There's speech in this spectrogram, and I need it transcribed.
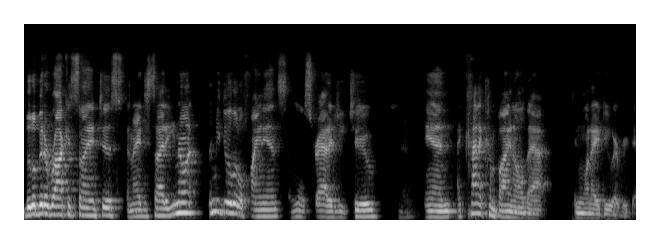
little bit of rocket scientist, and I decided, you know what, let me do a little finance, and a little strategy too. And I kind of combine all that in what I do every day.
